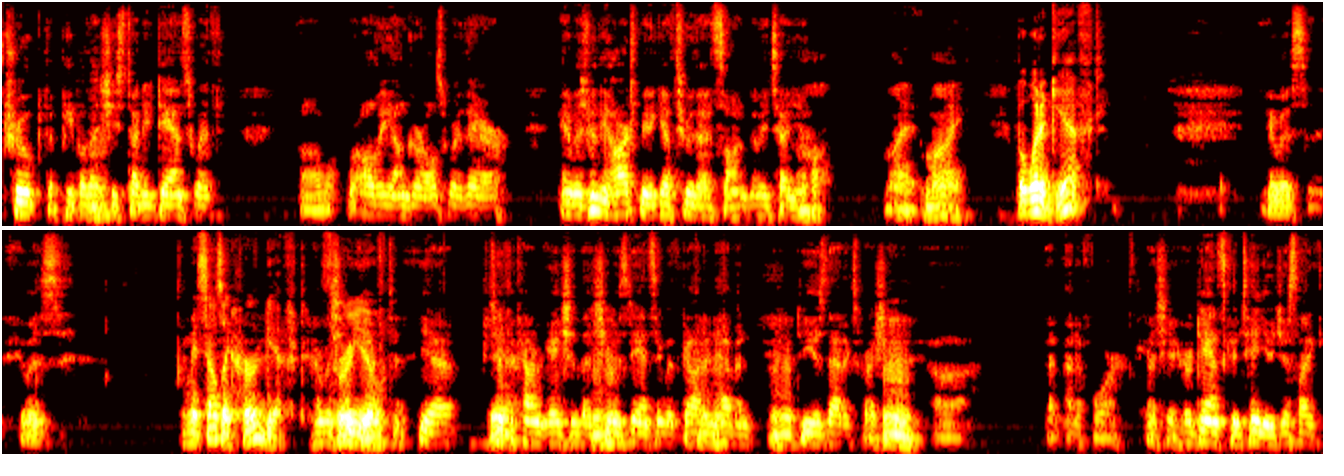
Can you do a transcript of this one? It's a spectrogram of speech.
troupe, the people that Mm. she studied dance with, uh, were all the young girls were there, and it was really hard for me to get through that song. Let me tell you, oh, my, my. But what a gift. it was it was I mean, it sounds like her gift it was through her you. gift, yeah, to Yeah. the congregation that she Mhm. was dancing with God in Mhm. heaven. Mhm. to use that expression, Mm. uh, that metaphor. That she, her dance continued, just like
